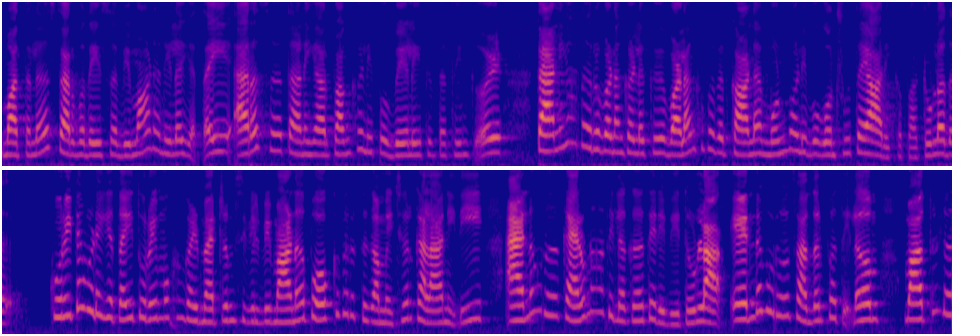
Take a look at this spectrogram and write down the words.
மத்தள சர்வதேச விமான நிலையத்தை அரசு தனியார் பங்களிப்பு வேலை திட்டத்தின் கீழ் தனியார் நிறுவனங்களுக்கு வழங்குவதற்கான முன்மொழிவு ஒன்று தயாரிக்கப்பட்டுள்ளது. குறித்த விடயத்தை துறைமுகங்கள் மற்றும் சிவில் விமான போக்குவரத்து அமைச்சர் கலாநிதி அனூரு கருணாதிலக தெரிவித்துள்ளார். எந்தவொரு சந்தர்ப்பத்திலும் மத்துள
